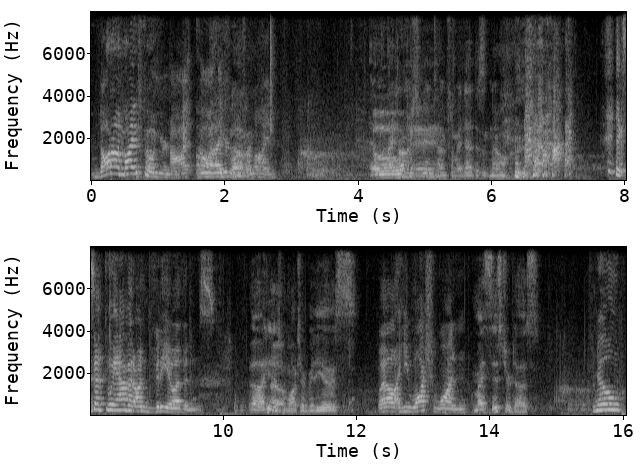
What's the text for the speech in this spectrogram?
the- Not on my phone, you're not. On oh, I my think you're going for mine. And I don't have screen time, so my dad doesn't know. Except we have it on video evidence. uh, he doesn't Oh. watch our videos. Well, he watched one. My sister does. No,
